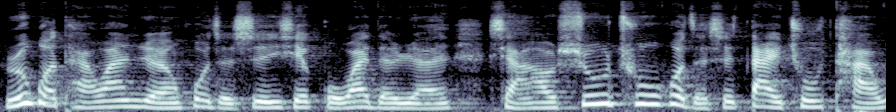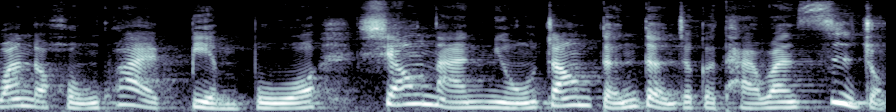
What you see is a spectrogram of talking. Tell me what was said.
如果台湾人或者是一些国外的人想要输出或者是带出台湾的红桧、扁柏、肖楠、牛樟等等这个台湾四种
